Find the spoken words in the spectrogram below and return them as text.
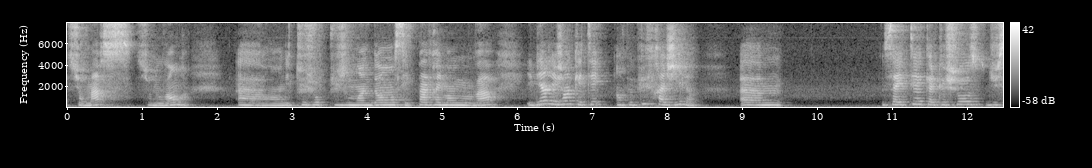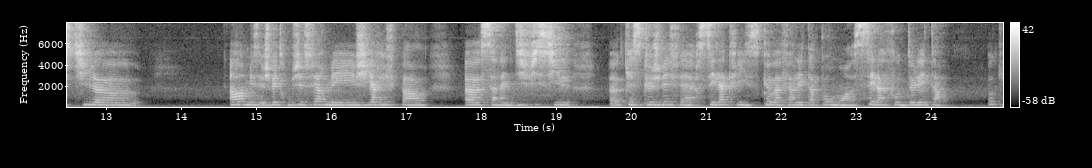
sur mars, sur novembre. Euh, on est toujours plus ou moins dedans, c'est pas vraiment où on va. Eh bien, les gens qui étaient un peu plus fragiles, ça a été quelque chose du style Ah, mais je vais être obligée de faire, mais j'y arrive pas. ça va être difficile. Qu'est-ce que je vais faire? C'est la crise. Que va faire l'État pour moi? C'est la faute de l'État. Ok.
